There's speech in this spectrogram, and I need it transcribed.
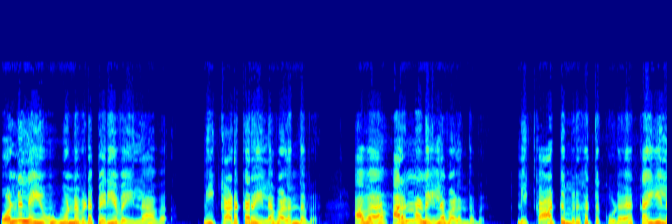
ஒன்னுலையும் உன்னை விட பெரியவ இல்ல அவ. நீ கடற்கரையில வளர்ந்தவ. அவ அரண்மனையில வளர்ந்தவ. நீ காட்டு மிருகத்தை கூட கையில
